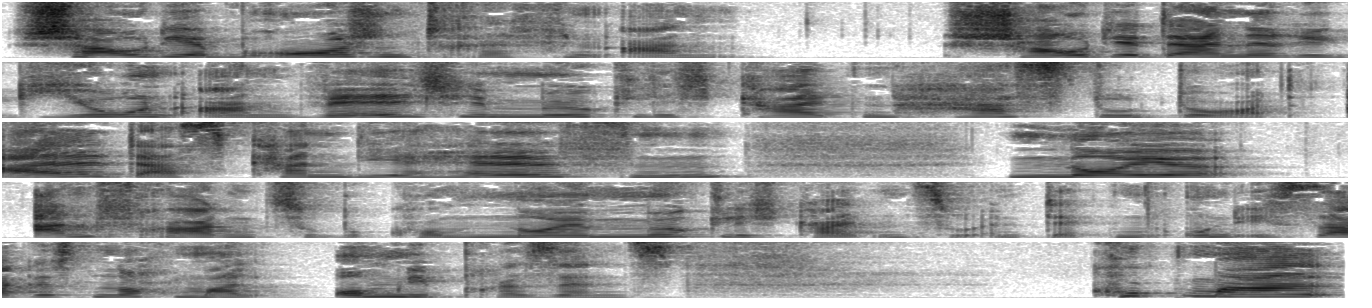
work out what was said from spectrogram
Schau dir Branchentreffen an. Schau dir deine Region an. Welche Möglichkeiten hast du dort? All das kann dir helfen, neue Anfragen zu bekommen, neue Möglichkeiten zu entdecken. Und ich sage es nochmal, Omnipräsenz. Guck mal,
